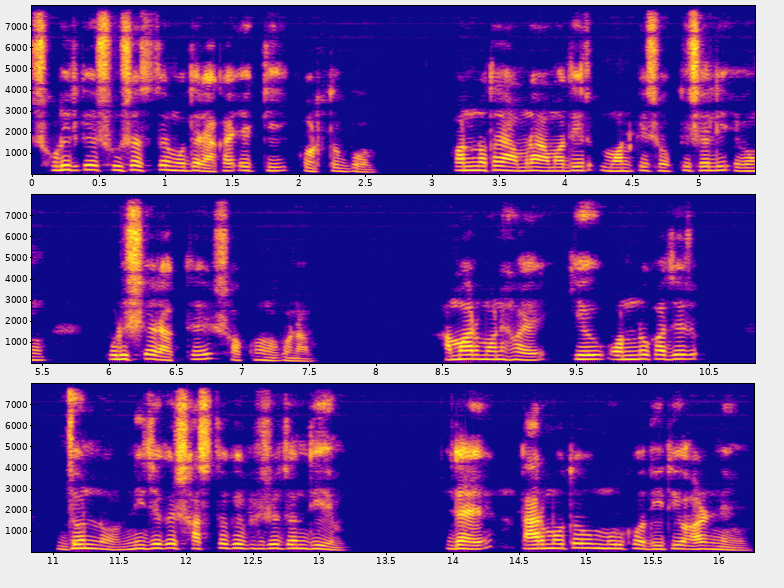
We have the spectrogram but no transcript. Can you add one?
শরীরকে সুস্বাস্থ্যের মধ্যে রাখা একটি কর্তব্য। অন্যথায় আমরা আমাদের মনকে শক্তিশালী এবং পরিষ্কার রাখতে সক্ষম হব না। আমার মনে হয়, কেউ অন্য কাজের জন্য নিজেকে স্বাস্থ্যকে বিসর্জন দিয়ে দেয়, তার মতো মূর্খ দ্বিতীয় আর নেই।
